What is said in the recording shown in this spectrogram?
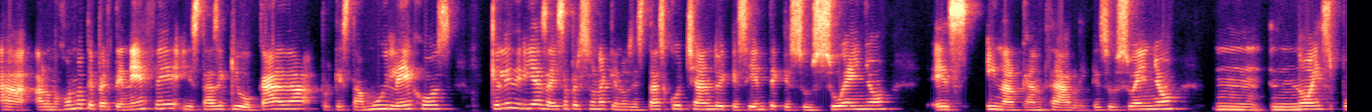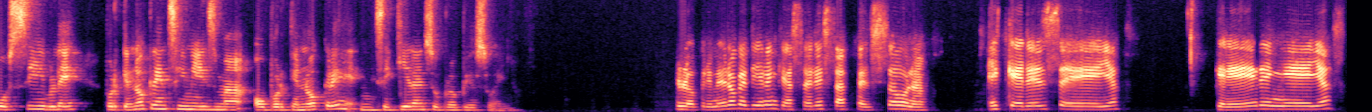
a, lo mejor no te pertenece y estás equivocada porque está muy lejos. ¿Qué le dirías a esa persona que nos está escuchando y que siente que su sueño es inalcanzable, que su sueño mm, no es posible porque no cree en sí misma o porque no cree ni siquiera en su propio sueño? Lo primero que tienen que hacer estas personas es quererse ellas creer en ellas,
